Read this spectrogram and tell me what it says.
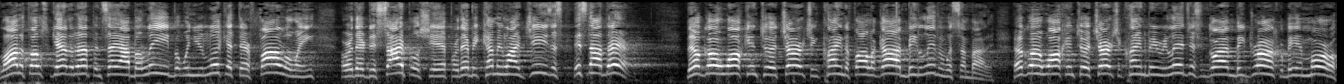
A lot of folks gathered up and say, I believe, but when you look at their following or their discipleship or they're becoming like Jesus, it's not there. They'll go and walk into a church and claim to follow God and be living with somebody. They'll go and walk into a church and claim to be religious and go out and be drunk or be immoral.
